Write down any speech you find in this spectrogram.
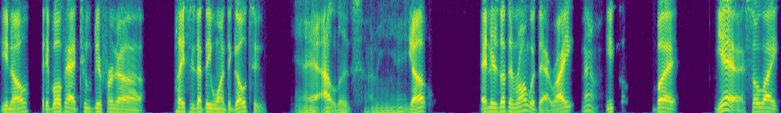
You know, they both had two different uh places that they wanted to go to. Yeah, outlooks. I mean, hey, Yup. And there's nothing wrong with that, right? no. But yeah, so like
